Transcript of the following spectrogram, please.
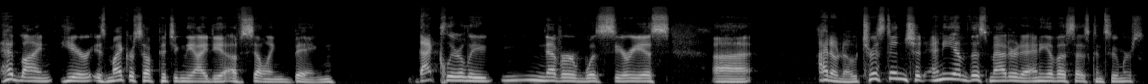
headline here is Microsoft pitching the idea of selling Bing. That clearly never was serious. Uh, I don't know. Tristan, should any of this matter to any of us as consumers?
